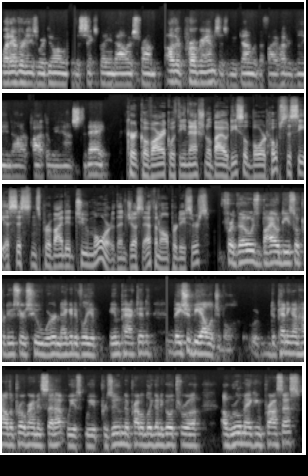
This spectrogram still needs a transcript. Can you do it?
whatever it is we're doing with the $6 billion from other programs, as we've done with the $500 million pot that we announced today. Kurt Kovarik with the National Biodiesel Board hopes to see assistance provided to more than just ethanol producers. For those biodiesel producers who were negatively impacted, they should be eligible. Depending on how the program is set up, we, we presume they're probably going to go through a, a rulemaking process.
